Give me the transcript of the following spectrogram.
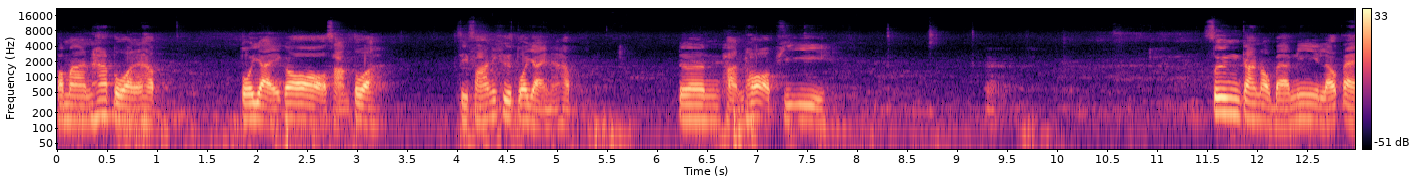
ประมาณ 5 ตัวนะครับ ตัวใหญ่ก็ 3 ตัว สีฟ้านี่คือตัวใหญ่นะครับ เดินผ่านท่อ PE ซึ่งการออกแบบนี่แล้วแต่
